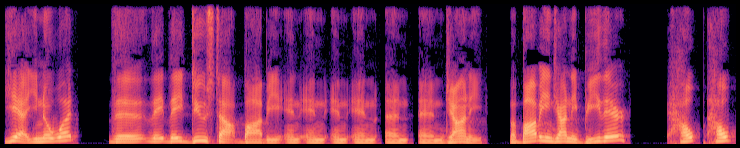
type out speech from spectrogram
yeah, you know what? The they they do stop Bobby and and and and and, and Johnny, but Bobby and Johnny be there help help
